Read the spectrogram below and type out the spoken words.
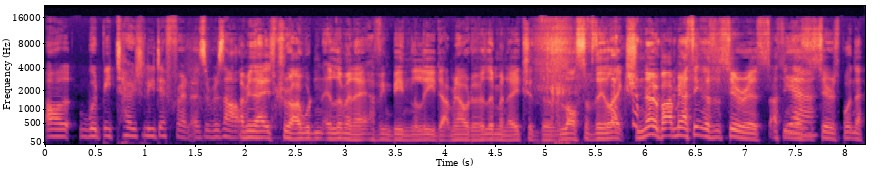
are would be totally different as a result. I mean, that is true. I wouldn't eliminate having been the leader. I mean, I would have eliminated the loss of the election. No, but I mean, I think there's a serious, I think Yeah. there's a serious point there.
